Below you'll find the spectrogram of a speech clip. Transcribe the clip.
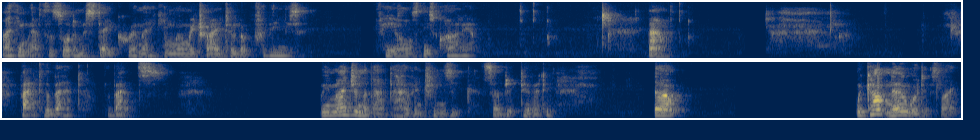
I think that's the sort of mistake we're making when we try to look for these feels, these qualia. Now, back to the bat, the bats. We imagine the bat to have intrinsic subjectivity. Now, we can't know what it's like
